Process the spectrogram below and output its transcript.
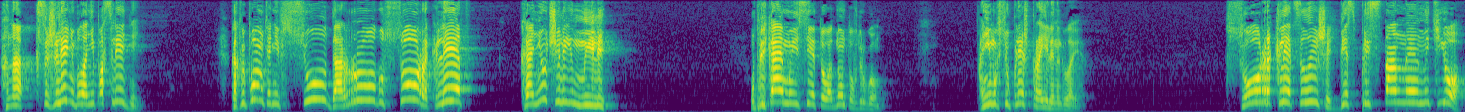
она, к сожалению, была не последней. Как вы помните, они всю дорогу 40 лет конючили и ныли, упрекая Моисея то в одном, то в другом. Они ему всю плешь проели на голове. 40 лет слышать беспрестанное нытье,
